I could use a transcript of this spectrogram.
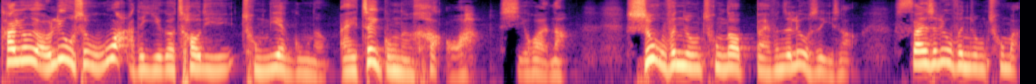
它拥有六十五瓦的一个超级充电功能，哎，这功能好啊，喜欢呐！十五分钟充到百分之六十以上，三十六分钟充满，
